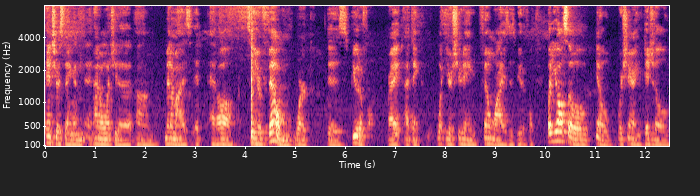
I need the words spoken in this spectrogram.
interesting, and, and I don't want you to um, minimize it at all. So your film work is beautiful, right? I think what you're shooting film wise is beautiful, but you also, you know, were sharing digital,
